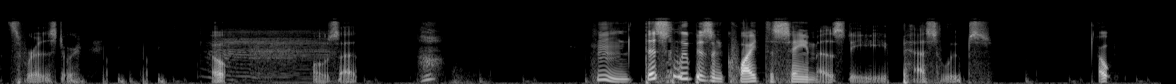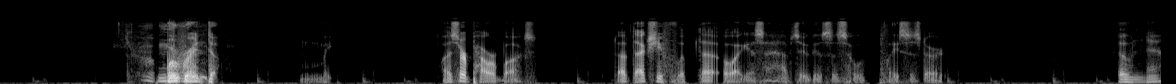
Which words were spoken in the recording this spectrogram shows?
Let's throw this door. Oh. What was that? hmm, this loop isn't quite the same as the past loops. Oh. Miranda! Wait. Why is there a power box? Do I have to actually flip that? Oh, I guess I have to because this whole place is dark. Oh no.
